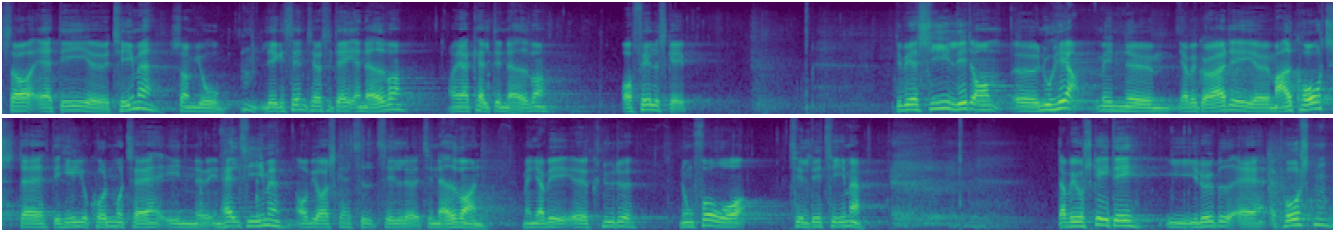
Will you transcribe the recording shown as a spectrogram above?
så er det øh, tema, som jo lægges ind til os i dag, er nadver, og jeg har kaldt det nadver og fællesskab. Det vil jeg sige lidt om øh, nu her, men øh, jeg vil gøre det øh, meget kort, da det hele jo kun må tage en, øh, en halv time, og vi også skal have tid til, øh, til nadveren. Men jeg vil øh, knytte nogle få ord til det tema. Der vil jo ske det i, i løbet af, af påsken,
